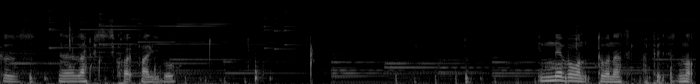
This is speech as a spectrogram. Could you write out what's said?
Because you know, lapis is quite valuable. You never want to run out of lapis, not.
